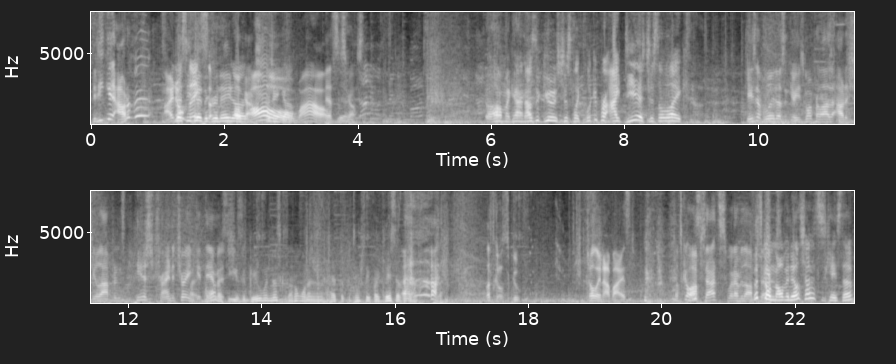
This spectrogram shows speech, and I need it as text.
Did he get out of it? I don't Yes, he think did. The so. grenade. Uh, Okay. Oh, got him. wow. That's Yeah. disgusting. Oh my god, now's the goose just like looking for ideas just to like. Ksev really doesn't care. He's going for a lot of out of shield options. He's just trying to trade, get damage. Zagoo win this because I don't want to have to potentially fight Queso. Let's go, Scoop. Totally not biased. Let's go upsets, whatever the upset Let's go, is. Melvindale. Shout out to Ksev.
